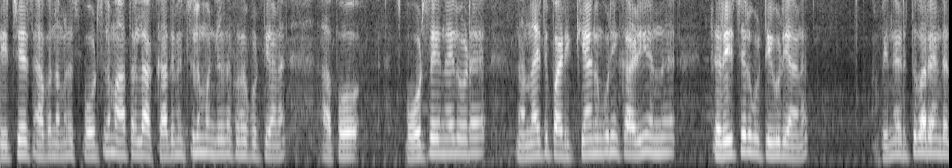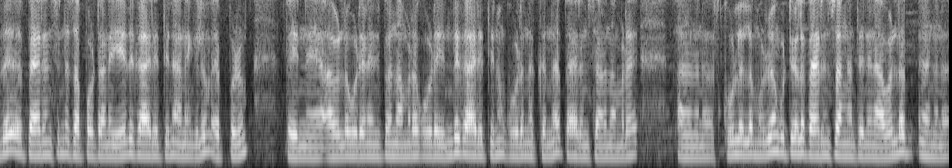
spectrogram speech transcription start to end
ടീച്ചേഴ്സ് അപ്പോൾ നമ്മൾ സ്പോർട്സിൽ മാത്രമല്ല അക്കാദമിക്സിലും മുന്നിൽ നിൽക്കുന്ന കുട്ടിയാണ്. അപ്പോൾ സ്പോർട്സ് ചെയ്യുന്നതിലൂടെ നന്നായിട്ട് പഠിക്കാനും കൂടി കഴിയുമെന്ന് തെളിയിച്ചൊരു കുട്ടി കൂടിയാണ്. പിന്നെ എടുത്തു പറയേണ്ടത് പേരൻസിന്റെ സപ്പോർട്ടാണ്. ഏത് കാര്യത്തിനാണെങ്കിലും എപ്പോഴും പിന്നെ അവളുടെ കൂടെ ഇപ്പോൾ നമ്മുടെ കൂടെ എന്ത് കാര്യത്തിനും കൂടെ നിൽക്കുന്ന പേരൻസാണ്. നമ്മുടെ സ്കൂളിലുള്ള മുഴുവൻ കുട്ടികളുടെ പേരൻസ് അങ്ങനെ തന്നെയാണ്. അവളുടെ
